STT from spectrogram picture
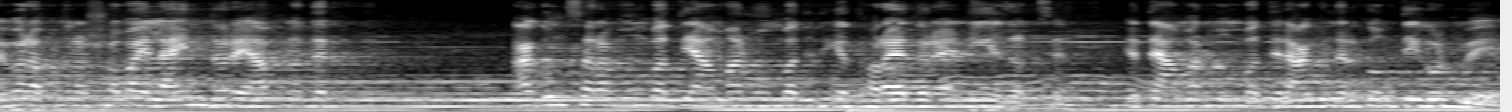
এবার আপনারা সবাই লাইন ধরে আপনাদের আগুন ছাড়া মোমবাতি আমার মোমবাতি থেকে ধরায় ধরায় নিয়ে যাচ্ছেন। এতে আমার মোমবাতির আগুনের কমতি ঘটবে।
